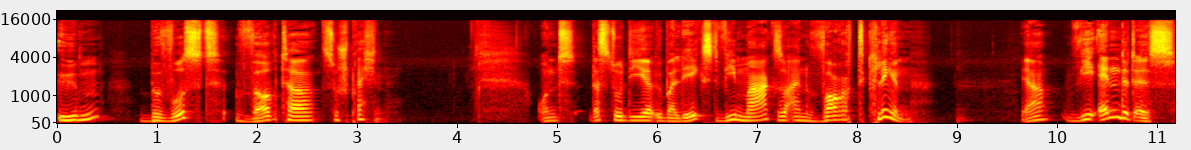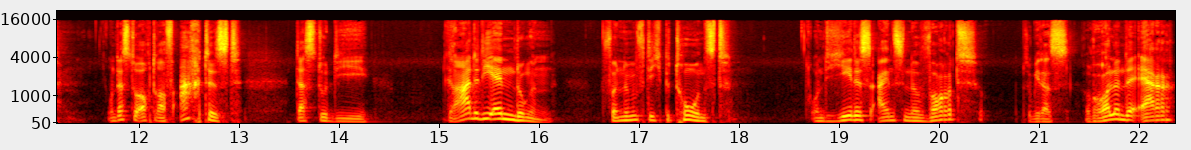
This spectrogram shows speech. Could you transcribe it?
üben, bewusst Wörter zu sprechen. Und dass du dir überlegst, wie mag so ein Wort klingen? Ja, wie endet es? Und dass du auch darauf achtest, dass du die, gerade die Endungen vernünftig betonst und jedes einzelne Wort, so wie das rollende R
